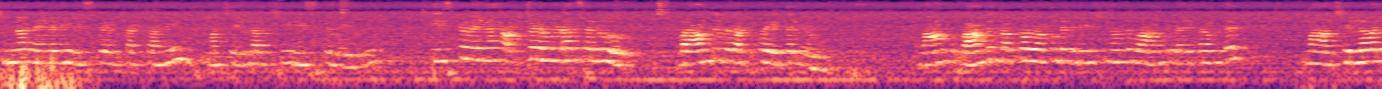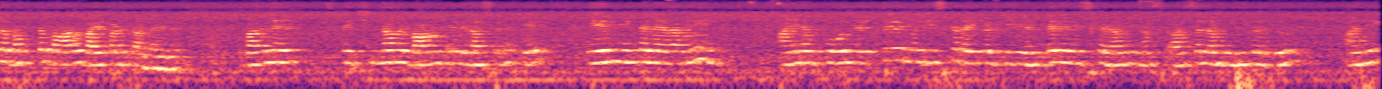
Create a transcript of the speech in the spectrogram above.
చిన్న నేలని తీసుకెళ్తా కానీ మా చెల్లి వచ్చి తీసుకెళ్ళేది తీసుకువెళ్ళాక అక్కడ కూడా అసలు వాంతులు తక్కువ అవుతలేవు వాంతు వాంతులు తక్కువ కాకుండా తెలిసినందుకు వాంతులు అయితే ఉంటే మా చెల్లె వాళ్ళ భర్త బాగా భయపడతాడు ఆయన. వాళ్ళే చిన్నవి బాగుంటుంది అసలుకి ఏం తింటలేదని ఆయన ఫోన్ చేస్తే నువ్వు తీసుకురా ఇక్కడికి వెంటనే తీసుకురా నేను అసలు అది ఉండదు అని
